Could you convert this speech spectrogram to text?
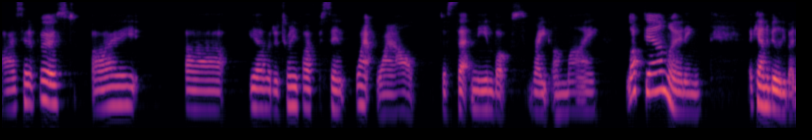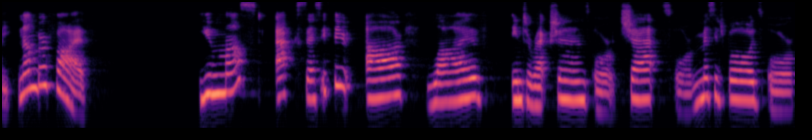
I said it first, I, uh, yeah, I'm at a 25% wow, wow, just sat in the inbox rate on my lockdown learning accountability buddy. Number five, you must access, if there are live interactions or chats or message boards or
